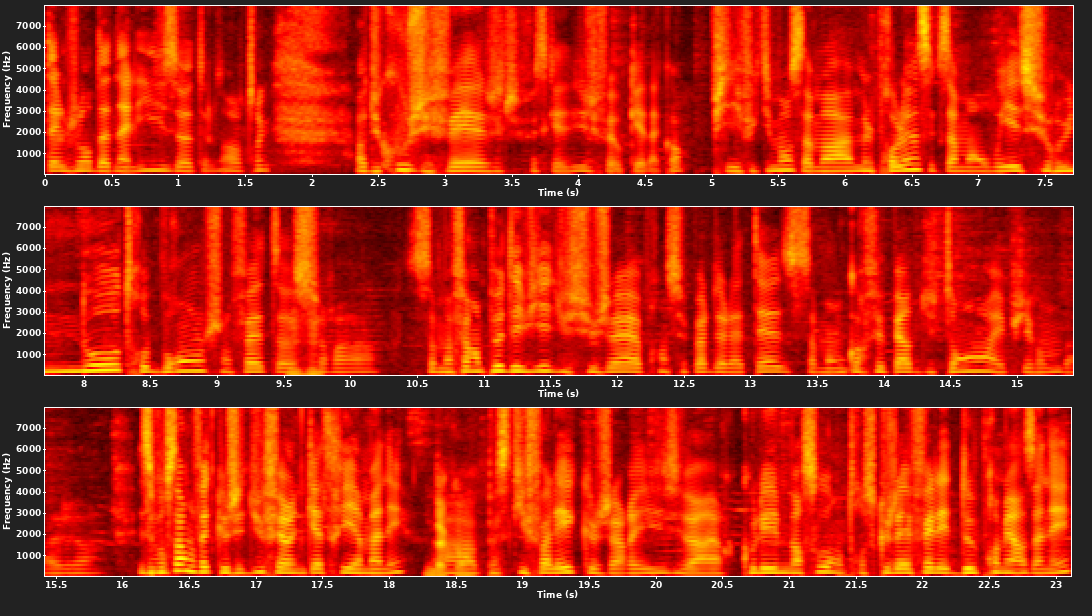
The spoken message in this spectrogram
tel genre d'analyse, tel genre de truc. Alors du coup, j'ai fait, j'ai fait ce qu'elle a dit, j'ai fait OK, d'accord. Puis effectivement, ça m'a. Mais le problème, c'est que ça m'a envoyé sur une autre branche en fait. euh, Mhm. Sur, euh, ça m'a fait un peu dévier du sujet principal de la thèse. Ça m'a encore fait perdre du temps. Et puis bon, bah. Et c'est pour ça en fait que j'ai dû faire une quatrième année. D'accord. Euh, parce qu'il fallait que j'arrive à recoller les morceaux entre ce que j'avais fait les deux premières années,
